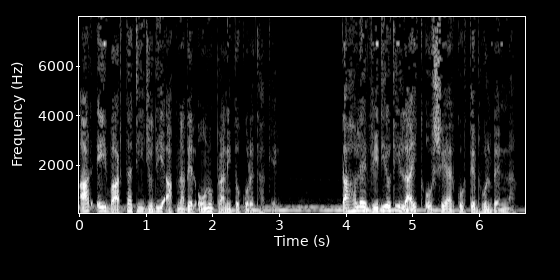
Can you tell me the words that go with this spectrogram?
আর এই বার্তাটি যদি আপনাদের অনুপ্রাণিত করে থাকে, তাহলে ভিডিওটি লাইক ও শেয়ার করতে ভুলবেন না।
